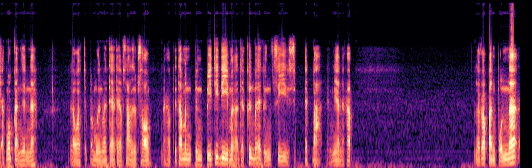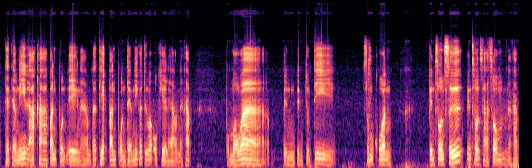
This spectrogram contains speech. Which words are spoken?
จากงบการเงินนะ เราอาจจะประเมินไว้แถวแถว32 นะครับ แต่ถ้ามันเป็นปีที่ดีมันอาจจะขึ้นไปได้ถึง 41 บาทอย่างนี้นะครับ แล้วก็ปันผลนะแถวๆนี้ราคาปันผลเองนะครับ ถ้าเทียบปันผลแถวนี้ก็ถือว่าโอเคแล้วนะครับ ผมมองว่าเป็นเป็นจุดที่สมควรเป็นโซนซื้อเป็นโซนสะสมนะครับ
